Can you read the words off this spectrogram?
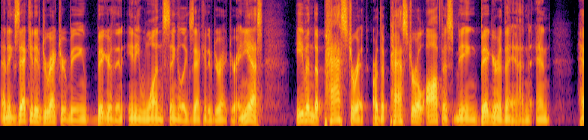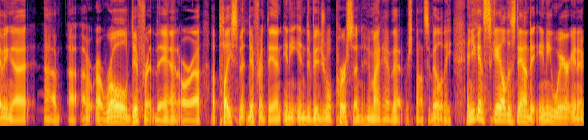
an executive director being bigger than any one single executive director. And yes, even the pastorate or the pastoral office being bigger than and having a, a, a, role different than or a, a, placement different than any individual person who might have that responsibility. And you can scale this down to anywhere in a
